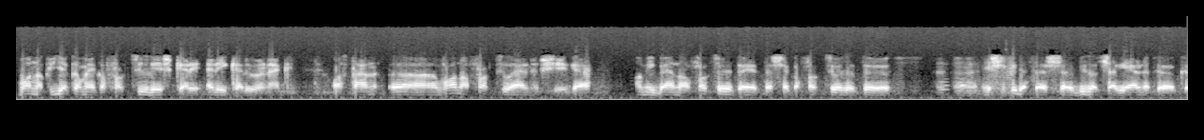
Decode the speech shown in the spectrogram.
Vannak ügyek, amelyek a frakciülés elé kerülnek. Aztán uh, van a frakció elnöksége, amiben a frakcióvezető helyettesek, a frakcióvezető és a Fideszes bizottsági elnökök,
